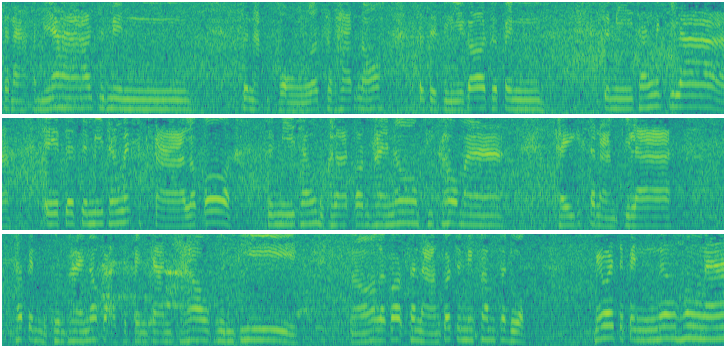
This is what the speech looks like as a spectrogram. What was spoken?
สนามนี้นะคะจะเป็นสนามของรัชพัฒน์เนาะแล้วเสร็จทีนี้ก็จะเป็น จะมีทั้งนักกีฬาเอแต่จะมีทั้งนักศึกษา แล้วก็จะมีทั้งบุคลากรภายนอกที่เข้ามาใช้สนามกีฬา ถ้าเป็นบุคคลภายนอกก็อาจจะเป็นการเช่าพื้นที่เนาะแล้วก็สนามก็จะมีความสะดวก ไม่ว่าจะเป็นเรื่องห้องน้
